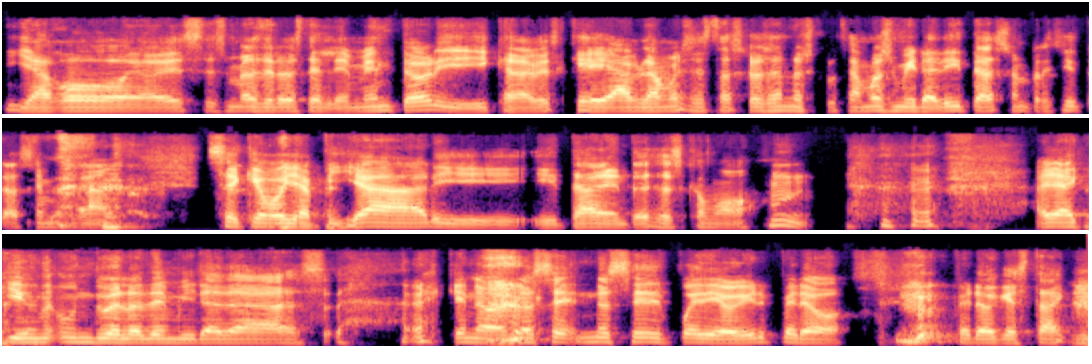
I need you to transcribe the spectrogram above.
y hago, es, más de los de Elementor y cada vez que hablamos de estas cosas nos cruzamos miraditas, sonrisitas, en plan, sé que voy a pillar y, tal, entonces es como, hmm, hay aquí un, duelo de miradas que no, no, se, no se puede oír, pero, pero que está aquí,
